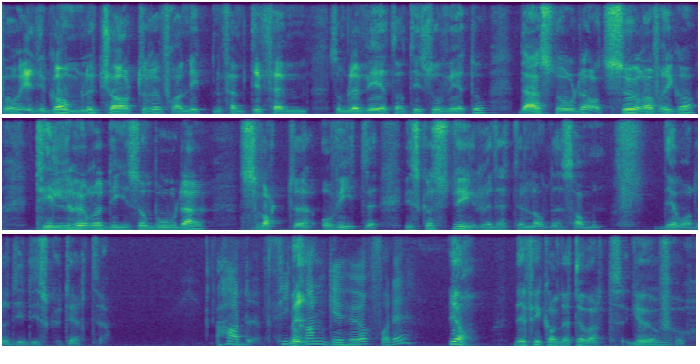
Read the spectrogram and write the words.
For i det gamle charteret fra 1955 som ble vedtatt i Soveto, der står det at Sør-Afrika tilhører de som bor der, svarte og hvite. Vi skal styre dette landet sammen. Det var det de diskuterte. Had, fikk Men, han gehør for det? Ja. Det fikk han etter hvert gehør mm. for.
